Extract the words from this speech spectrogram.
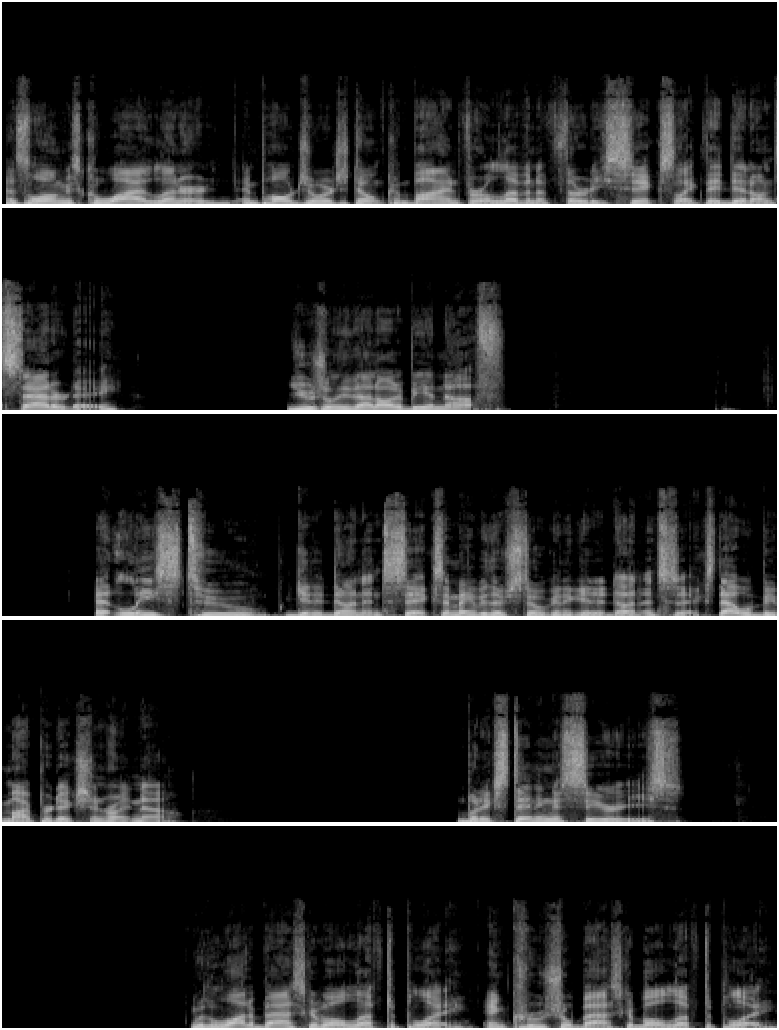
as long as Kawhi Leonard and Paul George don't combine for 11 of 36 like they did on Saturday, usually that ought to be enough at least to get it done in six. And maybe they're still going to get it done in six. That would be my prediction right now. But extending a series with a lot of basketball left to play and crucial basketball left to play,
